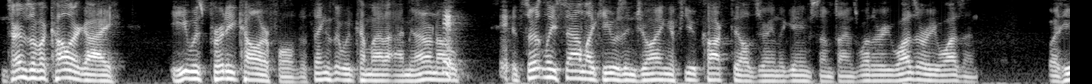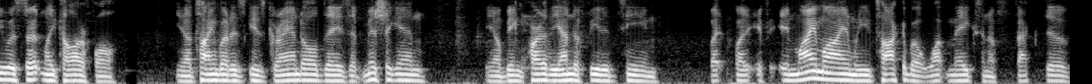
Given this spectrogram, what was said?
in terms of a color guy, he was pretty colorful. The things that would come out. Of, I mean, I don't know. it certainly sounded like he was enjoying a few cocktails during the game sometimes, whether he was or he wasn't. But he was certainly colorful. You know, talking about his, his grand old days at Michigan, you know, being part of the undefeated team. But but if in my mind, when you talk about what makes an effective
